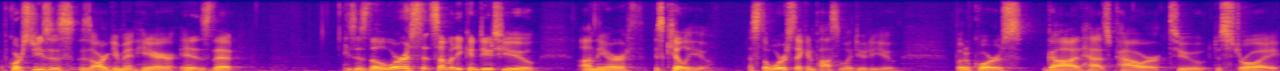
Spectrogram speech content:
Of course, Jesus' argument here is that he says the worst that somebody can do to you on the earth is kill you. That's the worst they can possibly do to you. But of course, God has power to destroy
